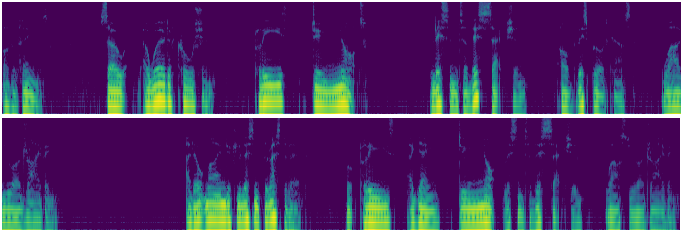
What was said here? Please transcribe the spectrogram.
other things. So, a word of caution please do not listen to this section of this broadcast while you are driving. I don't mind if you listen to the rest of it, but please, again, do not listen to this section whilst you are driving.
